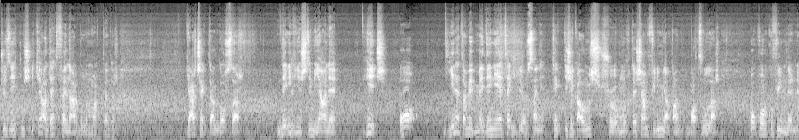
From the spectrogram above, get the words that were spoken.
372 adet fener bulunmaktadır. Gerçekten dostlar ne ilginç değil mi? Yani hiç o yine tabii medeniyete gidiyoruz. Hani tek dişi kalmış şu muhteşem film yapan Batılılar o korku filmlerini,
